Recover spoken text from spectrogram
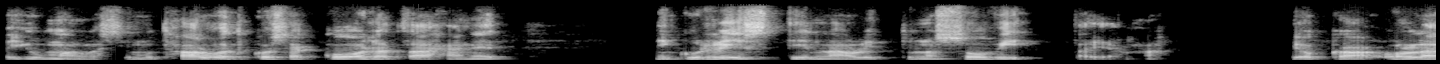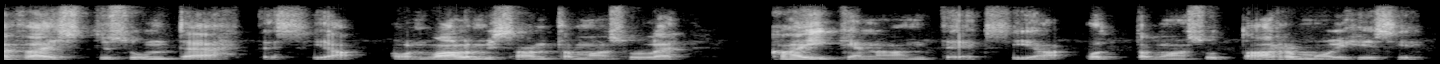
ja Jumalasi, mutta haluatko sä kohdata hänet niin kuin ristiinnaulittuna sovittajana joka on läväisty sun tähtes ja on valmis antamaan sulle kaiken anteeksi ja ottamaan sut armoihisi?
